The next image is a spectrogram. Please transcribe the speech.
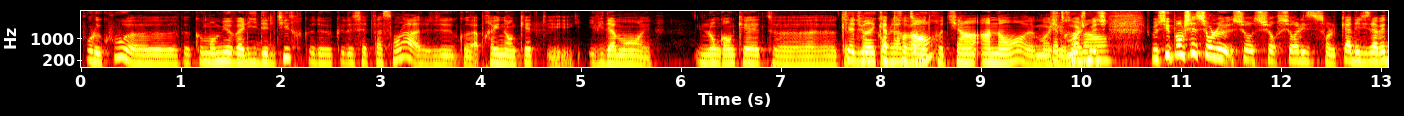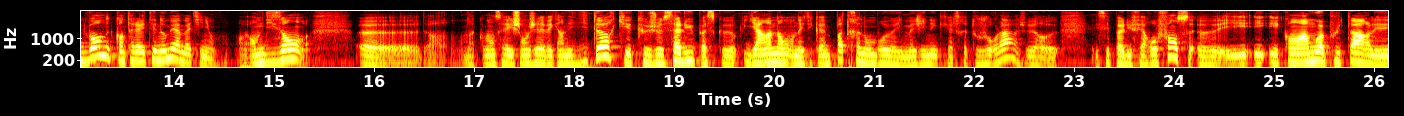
pour le coup, euh, comment mieux valider le titre que de, que de cette façon-là? Après une enquête qui est évidemment une longue enquête euh, qui a duré 80 entretiens, un an. moi, je, moi je, me, suis penchée sur le, sur, sur, sur, les, sur le cas d'Elisabeth Borne quand elle a été nommée à Matignon, en me disant euh, on a commencé à échanger avec un éditeur qui, que je salue parce qu'il y a un an, on n'était quand même pas très nombreux à imaginer qu'elle serait toujours là. Je veux dire, euh, et pas lui faire offense. Euh, et, quand un mois plus tard, les,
